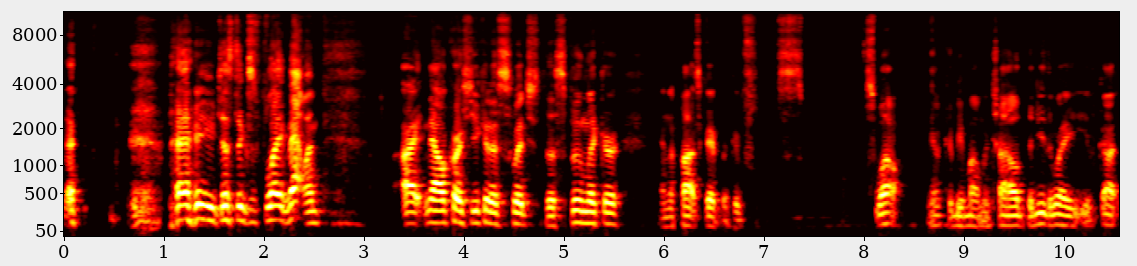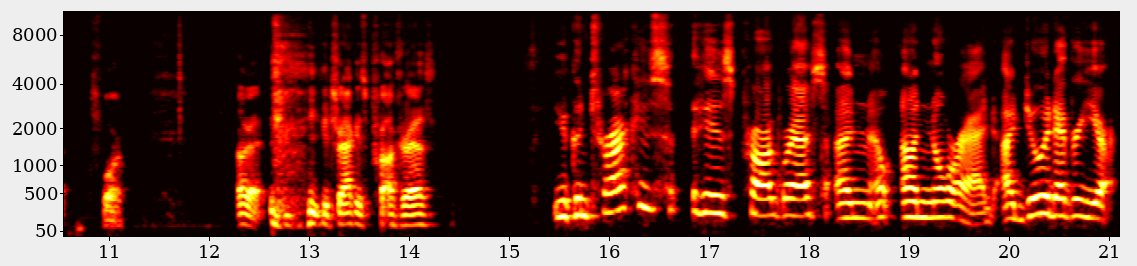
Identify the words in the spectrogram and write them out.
you just explained that one. All right, now of course you could have switched the spoon licker and the pot scraper could swell. You know, it could be mom and child, but either way, you've got four. Okay, you can track his progress. You can track his his progress on on NORAD. I do it every year.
